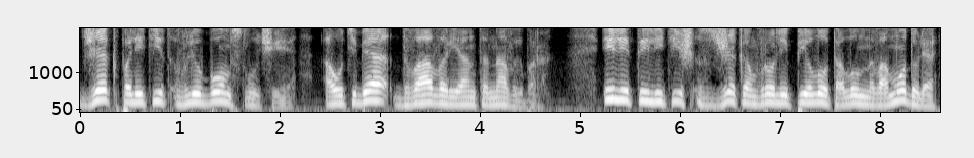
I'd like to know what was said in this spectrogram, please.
Джек полетит в любом случае, а у тебя два варианта на выбор. Или ты летишь с Джеком в роли пилота лунного модуля,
